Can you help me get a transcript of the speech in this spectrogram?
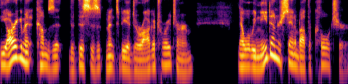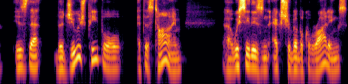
The argument comes that, that this is meant to be a derogatory term. Now what we need to understand about the culture is that the jewish people at this time uh, we see these in extra biblical writings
